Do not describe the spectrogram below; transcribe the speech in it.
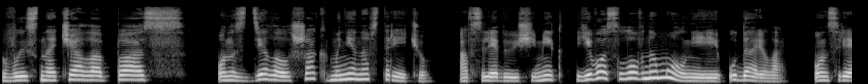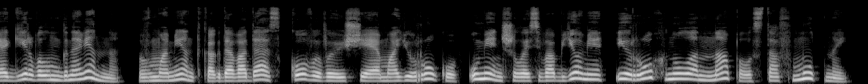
Вы сначала пас... Он сделал шаг мне навстречу, а в следующий миг его словно молнией ударило. Он среагировал мгновенно, в момент, когда вода, сковывающая мою руку, уменьшилась в объеме и рухнула на пол, став мутной.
